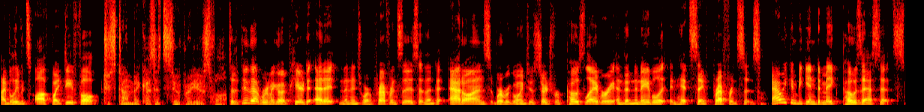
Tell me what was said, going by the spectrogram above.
I believe it's off by default, which is dumb because it's super useful. So to do that, we're gonna go up here to edit, and then into our preferences, and then to add-ons, where we're going to search for pose library, and then enable it, and hit save preferences. Now we can begin to make pose assets.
